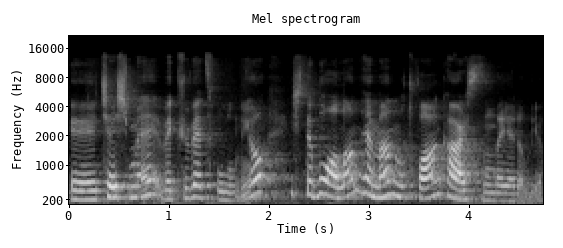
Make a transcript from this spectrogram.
e, çeşme ve küvet bulunuyor. İşte bu alan hemen mutfağın karşısında yer alıyor.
